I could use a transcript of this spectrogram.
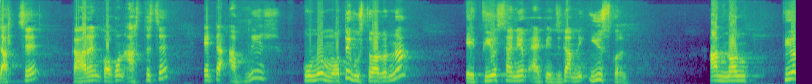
যাচ্ছে, কারেন্ট কখন আসতেছে, এটা আপনি কোনো মতে বুঝতে পারবেন না। এই ফিউজ সাইন অ্যাপ আইপিএস যেটা আপনি ইউজ করেন। আর নন পিওর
